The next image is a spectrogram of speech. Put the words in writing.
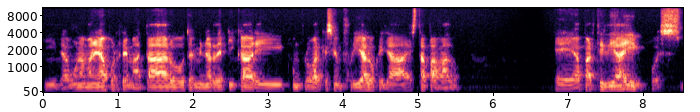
y de alguna manera pues rematar o terminar de picar y comprobar que se enfría lo que ya está apagado. Eh, a partir de ahí, pues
